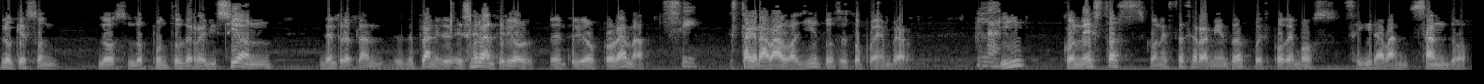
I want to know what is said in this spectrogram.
lo que son los, los puntos de revisión dentro del plan, del plan. Es el anterior, el anterior programa. Sí, Está grabado allí, entonces lo pueden ver. claro. Y con estas, con estas herramientas, pues podemos seguir avanzando,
